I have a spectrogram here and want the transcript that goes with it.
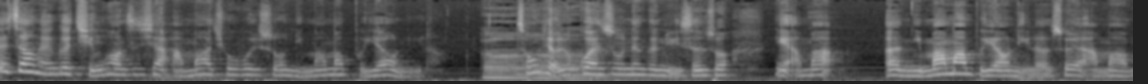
在这样的一个情况之下，阿妈就会说：“你妈妈不要你了。”嗯，从小就灌输那个女生说：“你阿妈，呃，你妈妈不要你了，所以阿妈，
